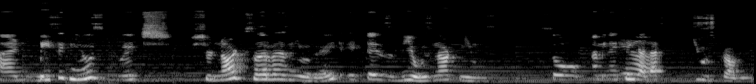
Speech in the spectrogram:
and basic news, which should not serve as news, right? It is views, not news. So, I mean, I think yeah. that that's a huge problem.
